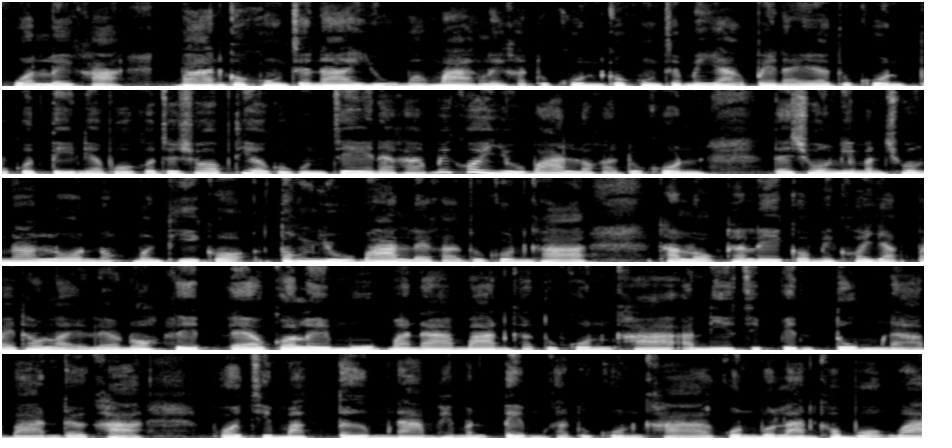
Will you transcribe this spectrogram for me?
ควรเลยค่ะ บ้านก็คงจะน่าอยู่มากๆเลยค่ะ ทุกคนก็คงจะไม่อยากไปไหนนะทุกคนปกติเนี่ยพลอยก็จะชอบเที่ยวกับคุณเจนะคะ ไม่ค่อยอยู่บ้านหรอกค่ะ ทุกคน แต่ช่วงนี้มันช่วงหน้าร้อนเนาะบางทีก็ต้องอยู่บ้านเลยค่ะ ทุกคนค่ะทะลกทะเลก็ไม่ค่อยอยากไปเท่าไหร่แล้วเนาะเสร็จแล้วก็เลยมูฟมาหน้าบ้านค่ะทุกคนคะอันนี้จะเป็นตุ่มหน้าบ้านเด้อค่ะ เพราะจิมักเติมน้ำให้มันเต็มค่ะทุกคนค่ะคนโบราณเขาบอกว่า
